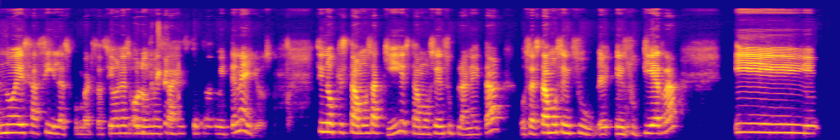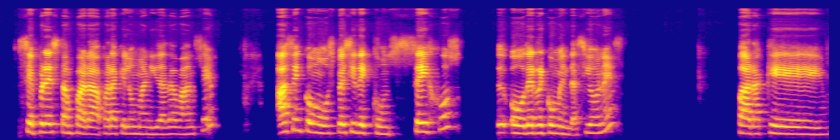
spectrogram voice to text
no es así las conversaciones o los mensajes que transmiten ellos, sino que estamos aquí, estamos en su planeta, o sea, estamos en su, eh, en su tierra y se prestan para, para que la humanidad avance. Hacen como especie de consejos eh, o de recomendaciones para que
